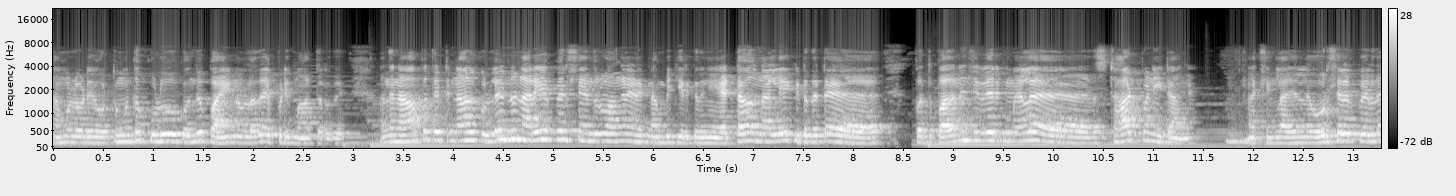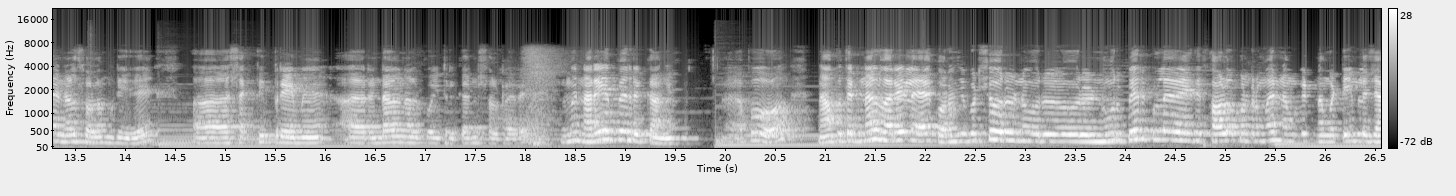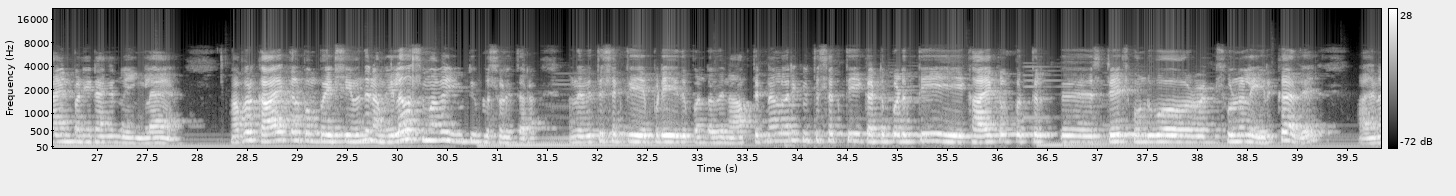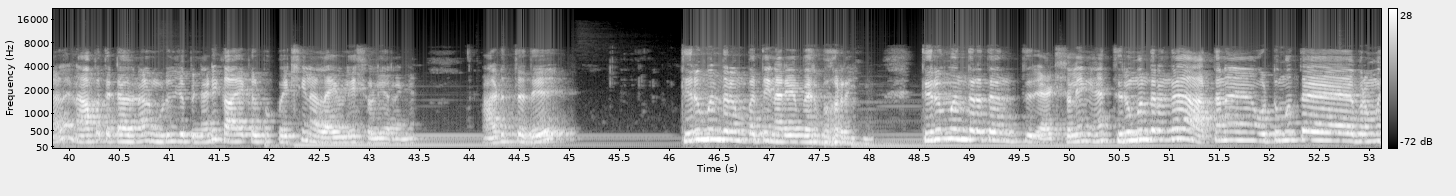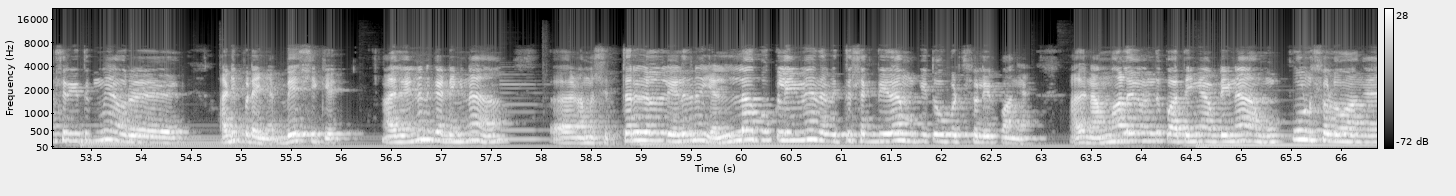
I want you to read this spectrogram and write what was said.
நம்மளுடைய ஒட்டுமொத்த குழுவுக்கு வந்து பயனுள்ளதை எப்படி மாத்துறது? அந்த நாற்பத்தெட்டு நாளுக்குள்ள இன்னும் நிறைய பேர் சேர்ந்துருவாங்கன்னு எனக்கு நம்பிக்கை இருக்குதுங்க. எட்டாவது நாள்லயே கிட்டத்தட்ட பத்து பதினஞ்சு பேருக்கு மேல ஸ்டார்ட் பண்ணிட்டாங்க. ஆச்சுங்களா? இதில் ஒரு சில பேர் தான் என்னால் சொல்ல முடியுது. சக்தி பிரேமு ரெண்டாவது நாள் போயிட்டு இருக்காருன்னு சொல்றாரு. இந்த மாதிரி நிறைய பேர் இருக்காங்க. அப்போ நாற்பத்தெட்டு நாள் வரையில குறைஞ்சபட்சம் ஒரு ஒரு ஒரு நூறு பேருக்குள்ள இது ஃபாலோ பண்ற மாதிரி நமக்கு நம்ம டீம்ல ஜாயின் பண்ணிட்டாங்கன்னு வைங்களேன். அப்புறம் காயக்கல்பம் பயிற்சியை வந்து நம்ம இலவசமாவே யூடியூப்ல சொல்லித்தரோம். அந்த வித்து சக்தி எப்படி இது பண்றது? நாற்பத்தெட்டு நாள் வரைக்கும் வித்து சக்தி கட்டுப்படுத்தி காயக்கல்பத்திற்கு ஸ்டேஜ் கொண்டு போற சூழ்நிலை இருக்காது. அதனால நாற்பத்தெட்டாவது நாள் முடிஞ்ச பின்னாடி காயக்கல்ப பயிற்சி நான் லைவ்லயே சொல்லிடுறேங்க. அடுத்தது திருமந்திரம் பத்தி நிறைய பேர் போடுறீங்க. திருமந்திரத்தை வந்து ஆக்சுவலிங்க திருமந்திரம் தான் அத்தனை ஒட்டுமொத்த பிரம்மச்சரியத்துக்குமே ஒரு அடிப்படைங்க பேசிக்கு அதுல என்னன்னு கேட்டீங்கன்னா நம்ம சித்தர்கள் எழுதின எல்லா புக்லயுமே அந்த வித்து சக்தி தான் முக்கியத்துவப்படுத்தி சொல்லியிருப்பாங்க. அது நம்மளால வந்து பாத்தீங்க அப்படின்னா முப்புன்னு சொல்லுவாங்க.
